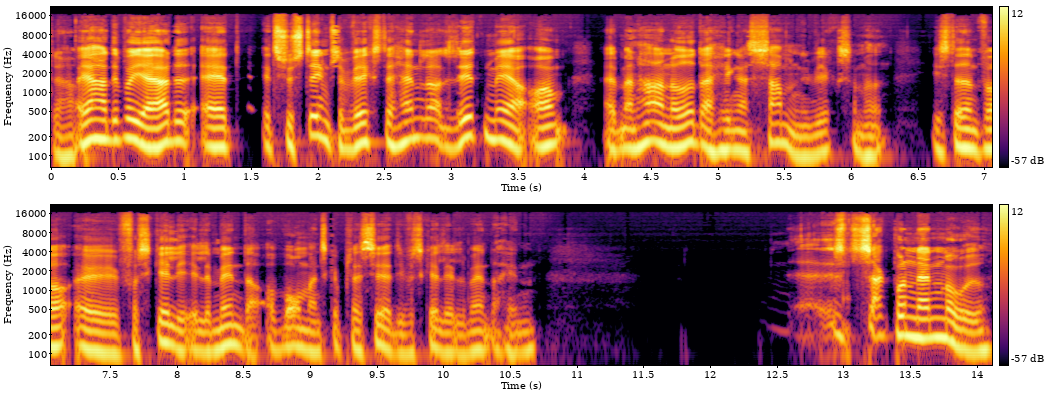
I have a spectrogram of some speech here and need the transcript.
Det har. Og jeg har det på hjertet, at et system til vækst, det handler lidt mere om, at man har noget, der hænger sammen i virksomheden, i stedet for øh, forskellige elementer, og hvor man skal placere de forskellige elementer henne. Øh, Sagt på en anden måde.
